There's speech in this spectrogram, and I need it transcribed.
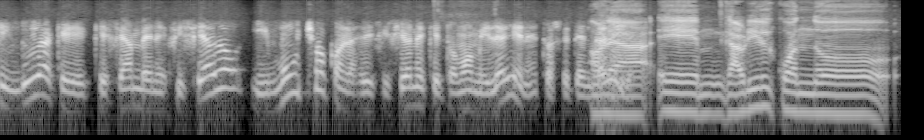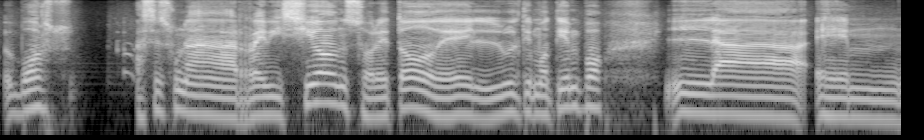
sin duda que, que, se han beneficiado y mucho con las decisiones que tomó mi ley en estos 70 Ahora, días. Eh, Gabriel, cuando vos haces una revisión, sobre todo del último tiempo, la, eh,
